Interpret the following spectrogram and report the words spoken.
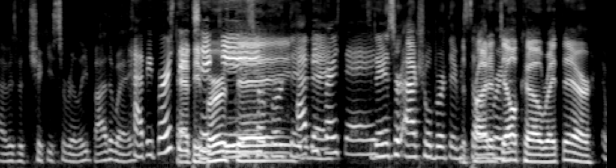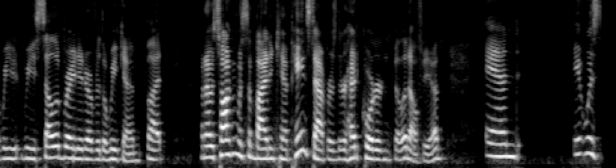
I was with Chicky Cirilli. By the way, Happy birthday, Happy Chicky. birthday. Her birthday Happy today. birthday. Today is her actual birthday. We The pride of celebrated. Delco, right there. we we celebrated over the weekend. But when I was talking with some Biden campaign staffers, they're headquartered in Philadelphia, and it was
